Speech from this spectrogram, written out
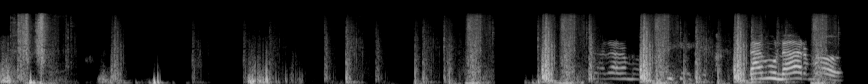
Dame un arma.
